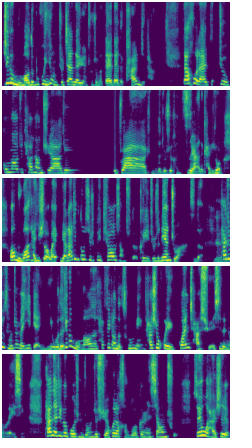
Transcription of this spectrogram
这个母猫都不会用，就站在远处这么呆呆的看着它。但后来就公猫就跳上去啊，就抓啊什么的，就是很自然的开始用。哦，母猫才意识到，原原来这个东西是可以跳上去的，可以就是练爪子的。它就从这么一点一，我的这个母猫呢，它非常的聪明，它是会观察学习的那种类型。它在这个过程中就学会了很多跟人相处，所以我还是。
